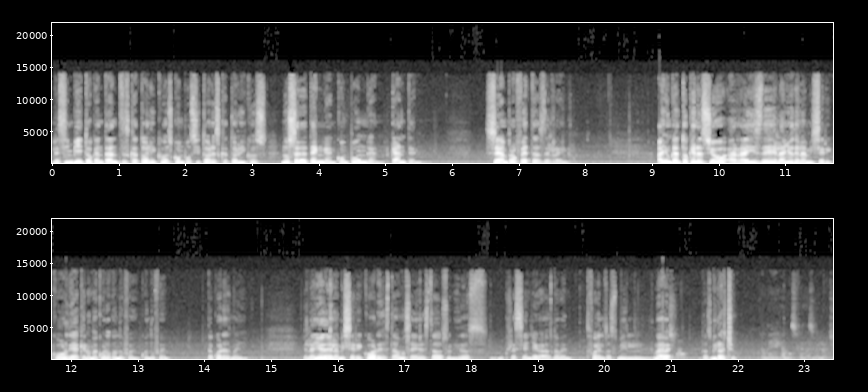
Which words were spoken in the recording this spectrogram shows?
Les invito, cantantes católicos, compositores católicos, no se detengan, compongan, canten, sean profetas del reino. Hay un canto que nació a raíz del año de la misericordia, que no me acuerdo cuándo fue. ¿Cuándo fue? ¿Te acuerdas, Maya? El año de la misericordia, estábamos allá en Estados Unidos, recién llegados, fue el 2009, 2008. Cuando llegamos fue 2008.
